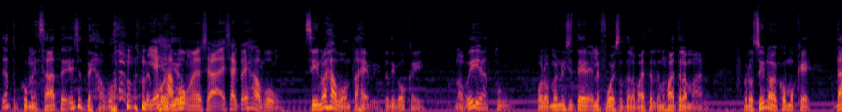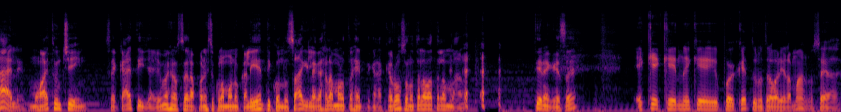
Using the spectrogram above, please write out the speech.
ya tú comenzaste, échate jabón. Y es Dios. jabón, o sea, exacto, es jabón. Si no es jabón, está heavy. Yo digo, ok, no había, tú por lo menos hiciste el esfuerzo de, lavarte, de mojarte la mano. Pero si no, es como que, dale, mojate un chin, se cae y ya. Yo me imagino será ponerse con la mano caliente y cuando salga y le agarra la mano a otra gente, que asqueroso, no te lavaste la mano. Tiene que ser. Es que, que no es que, ¿por qué tú no te lavarías la mano? O sea,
